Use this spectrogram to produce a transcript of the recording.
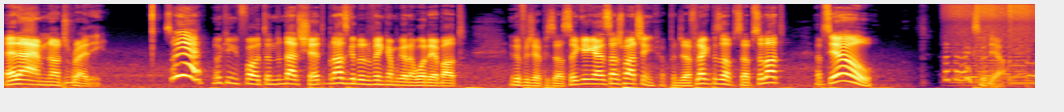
and I'm not ready. So yeah, looking forward to that shit, but that's gonna the thing I'm gonna worry about in the future episodes. Thank you guys so much for watching. Hope you enjoyed the episode. Subs a lot. See you in the next video.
